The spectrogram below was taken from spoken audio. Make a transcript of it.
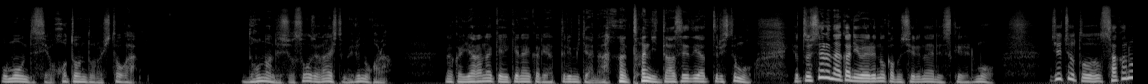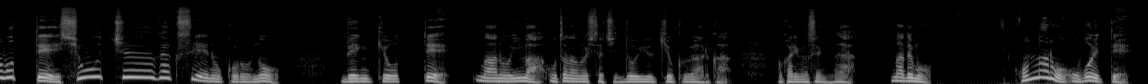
思うんですよ。ほとんどの人が。どうなんでしょう？そうじゃない人もいるのかな？なんかやらなきゃいけないからやってるみたいな。単に男性でやってる人もひょっとしたら中にはいるのかもしれないですけれども。じゃあちょっと遡って小中学生の頃の勉強ってまああの今大人の人たちどういう記憶があるか分かりませんが。まあでもこんなのを覚えて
